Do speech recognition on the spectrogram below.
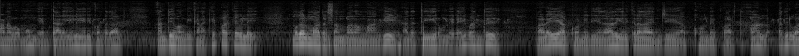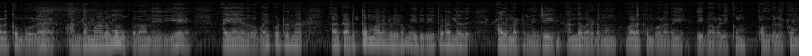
ஆணவமும் என் தலையில் ஏறிக்கொண்டதால் அந்த வங்கி கணக்கை பார்க்கவில்லை. முதல் மாத சம்பளம் வாங்கி அது தீரும் நிலை வந்து பழைய அக்கௌண்ட்டில் ஏதாவது இருக்கிறதா? என்று அக்கௌண்ட்டை பார்த்தால் அதில் வழக்கம் போல் அந்த மாதமும் முப்பதாம் தேதியே ஐயாயிரம் ரூபாய் போட்டிருந்தார். அதற்கு அடுத்த மாதங்களிலும் இதுவே தொடர்ந்தது. அது மட்டுமின்றி அந்த வருடமும் வழக்கம் போலவே தீபாவளிக்கும் பொங்கலுக்கும்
